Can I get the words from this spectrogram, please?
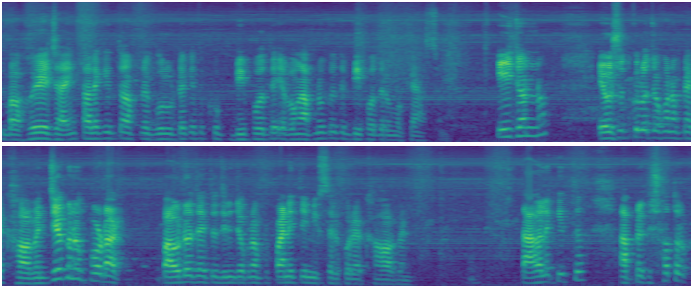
বা হয়ে যায়, তাহলে কিন্তু আপনার গরুটা কিন্তু খুব বিপদে এবং আপনিও কিন্তু বিপদের মুখে আছেন। এই জন্য এই ওষুধগুলো যখন আপনি খাওয়াবেন যে কোনো প্রোডাক্ট পাউডার জাতীয় জিনিস যখন আপনি পানিতে মিক্সার করে খাওয়াবেন, তাহলে কিন্তু আপনাকে সতর্ক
